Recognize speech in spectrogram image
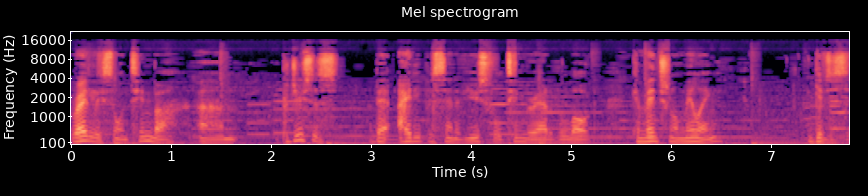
radially sawn timber um, produces about 80% of useful timber out of the log. Conventional milling gives us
